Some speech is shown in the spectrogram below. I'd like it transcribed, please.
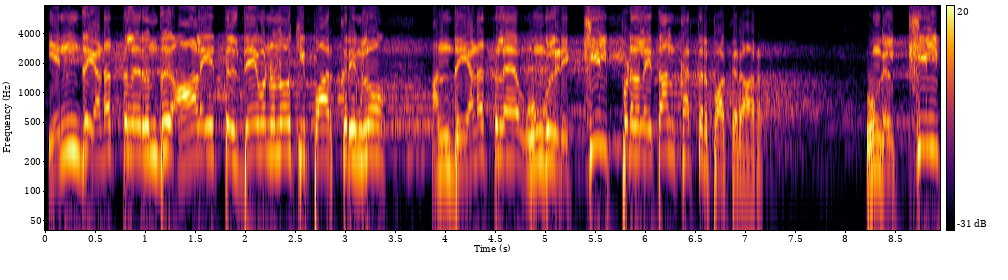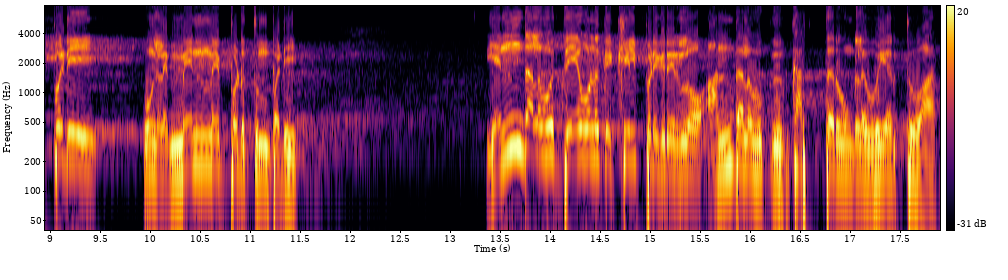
எந்த இடத்திலிருந்து ஆலயத்தில் தேவனை நோக்கி பார்க்கிறீங்களோ அந்த இடத்துல உங்களுடைய கீழ்ப்படுதலை தான் கர்த்தர் பார்க்கிறார். உங்கள் கீழ்ப்படி உங்களை மென்மைப்படுத்தும்படி. எந்த அளவு தேவனுக்கு கீழ்ப்படுகிறீர்களோ அந்த அளவுக்கு கர்த்தர் உங்களை உயர்த்துவார்.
